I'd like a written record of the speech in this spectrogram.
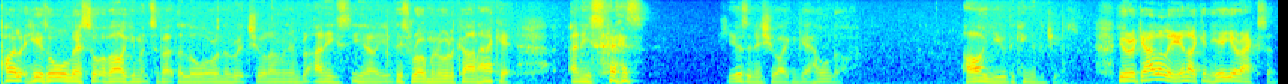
Pilate hears all their sort of arguments about the law and the ritual, and, and he's, you know, this Roman ruler can't hack it. And he says, here's an issue I can get hold of. Are you the king of the Jews? You're a Galilean, I can hear your accent.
